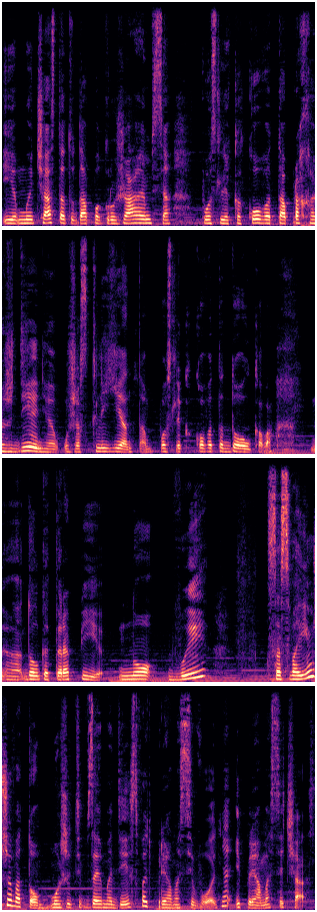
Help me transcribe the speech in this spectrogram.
и мы часто туда погружаемся после какого-то прохождения уже с клиентом, после какого-то долгого, э, долгой терапии. Но вы со своим животом можете взаимодействовать прямо сегодня и прямо сейчас.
